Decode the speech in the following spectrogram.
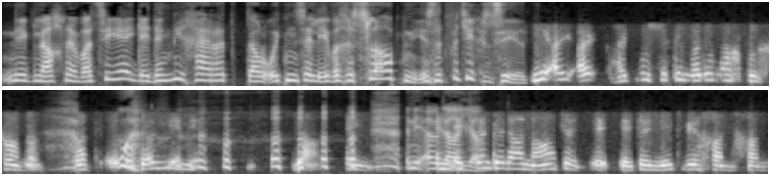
nee, ek lag nou. Wat sê jy? Jy dink nie Gerrit het al ooit in sy lewe geslaap nie. Is dit wat jy gesê het? Nee, hy hy hy het mos seker middernagprogramme. Wat O. onthou jy nie? Ja, en In die ou dae ek ja. dink hy daarna het, het, het hy net weer gaan gaan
